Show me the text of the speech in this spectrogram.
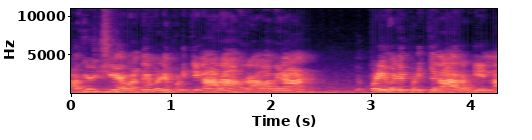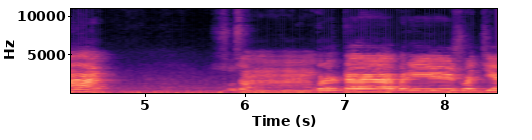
மகிழ்ச்சியை வந்து வெளிப்படுத்தினாராம் ராமபிரான். எப்படி வெளிப்படுத்தினார் அப்படின்னா சுசம்கிருஷ்ட பரீஸ்வஜ்ய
